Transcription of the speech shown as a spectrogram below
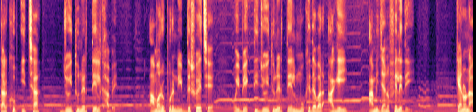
তার খুব ইচ্ছা জৈতুনের তেল খাবে। আমার উপরে নির্দেশ হয়েছে, ওই ব্যক্তি জৈতুনের তেল মুখে দেওয়ার আগেই আমি যেন ফেলে দিই। কেননা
